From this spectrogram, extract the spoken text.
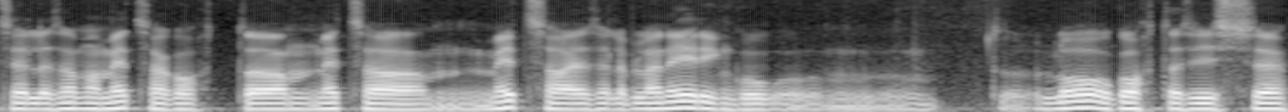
sellesama metsa kohta, metsa, metsa ja selle planeeringu loo kohta siis äh,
